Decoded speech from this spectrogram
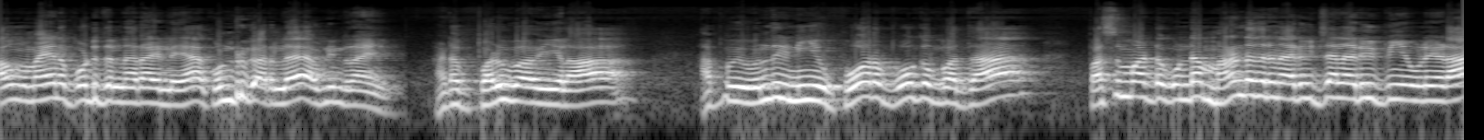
அவங்க மயனை போட்டு தள்ளினாரா இல்லையா? கொன்றுக்காருல அப்படின்றாங்க. அட படுபாவிகளா அப்போ வந்து நீங்கள் போகிற போக்க பார்த்தா பசுமாட்டை கொண்டா மரண தண்டனை அறிவிச்சாலும் அறிவிப்பீங்க உள்ளேடா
